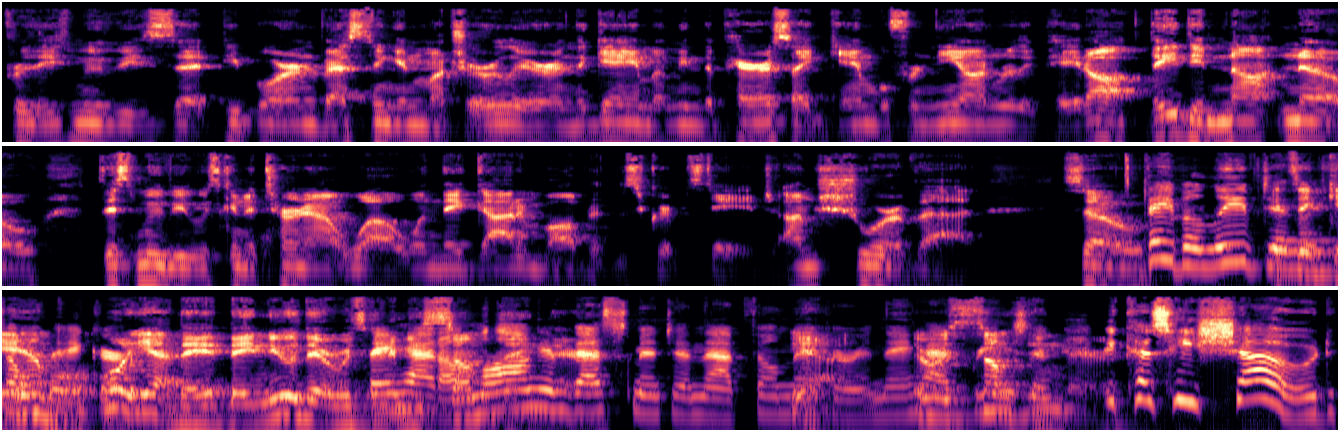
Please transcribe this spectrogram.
for these movies that people are investing in much earlier in the game? I mean, the Parasite gamble for Neon really paid off. They did not know this movie was going to turn out well when they got involved at the script stage. I'm sure of that. So They believed in the filmmaker. Well, yeah, they they knew there was they going to be had a long there. investment in that filmmaker Yeah, and they had reason there. because he showed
